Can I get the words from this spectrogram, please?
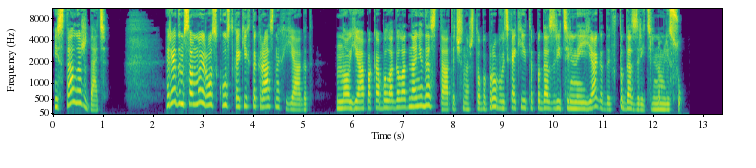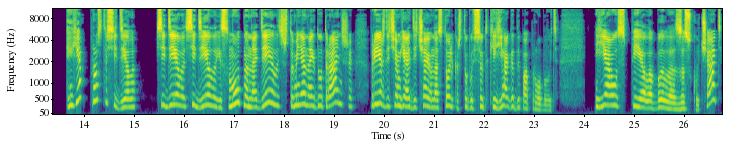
и стала ждать. Рядом со мной рос куст каких-то красных ягод. Но я пока была голодна недостаточно, чтобы пробовать какие-то подозрительные ягоды в подозрительном лесу. И я просто сидела. Сидела, сидела и смутно надеялась, что меня найдут раньше, прежде чем я одичаю настолько, чтобы все-таки ягоды попробовать. Я успела было заскучать,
